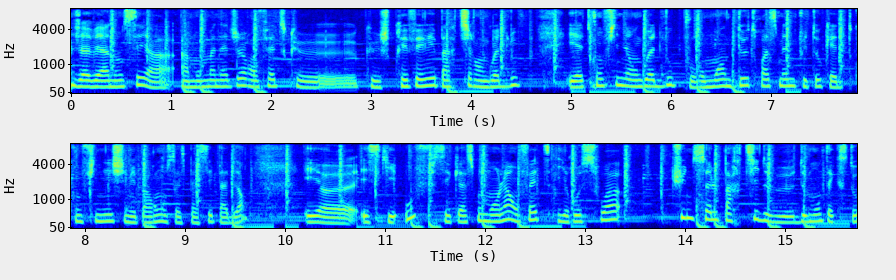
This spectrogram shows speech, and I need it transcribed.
J'avais annoncé à, mon manager en fait que, je préférais partir en Guadeloupe et être confinée en Guadeloupe pour au moins 2-3 semaines plutôt qu'être confinée chez mes parents où ça se passait pas bien. Et, euh, et ce qui est ouf, c'est qu'à ce moment-là, en fait, il reçoit qu'une seule partie de, mon texto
